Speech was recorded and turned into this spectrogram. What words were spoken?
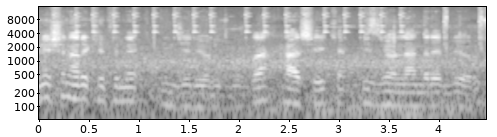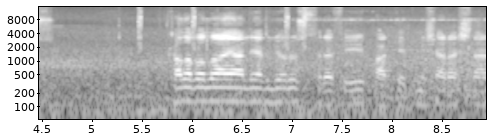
Güneşin hareketini inceliyoruz burada. Her şeyi biz yönlendirebiliyoruz. Kalabalığı ayarlayabiliyoruz. Trafiği, park etmiş araçlar.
